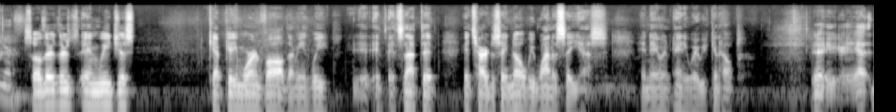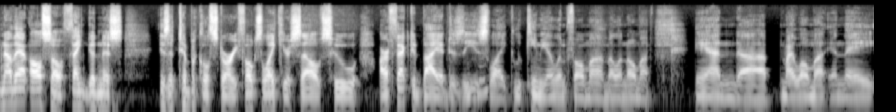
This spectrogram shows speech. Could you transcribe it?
Yes. So there, there's and we just kept getting more involved. I mean, we it, it's not that it's hard to say no. We want to say yes in any, any way we can help. Uh, now that also, thank goodness, is a typical story. Folks like yourselves who are affected by a disease mm-hmm. like leukemia, lymphoma, melanoma, and uh, myeloma, and they,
